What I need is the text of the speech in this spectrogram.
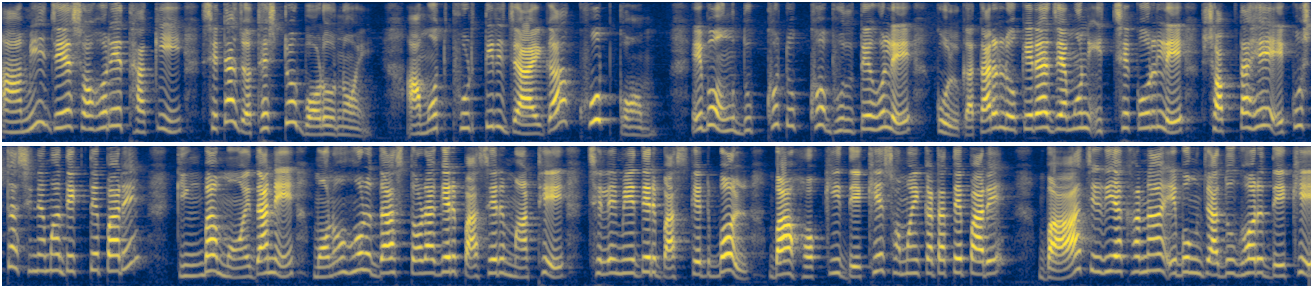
আমি যে শহরে থাকি, সেটা যথেষ্ট বড় নয়। আমোদ ফুর্তির জায়গা খুব কম। এবং দুঃখ টুক্ষ ভুলতে হলে কলকাতার লোকেরা যেমন ইচ্ছে করলে সপ্তাহে একুশটা সিনেমা দেখতে পারে, কিংবা ময়দানে মনোহর দাস তরাগের পাশের মাঠে ছেলে মেয়েদের বাস্কেটবল বা হকি দেখে সময় কাটাতে পারে, বা চিড়িয়াখানা এবং জাদুঘর দেখে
